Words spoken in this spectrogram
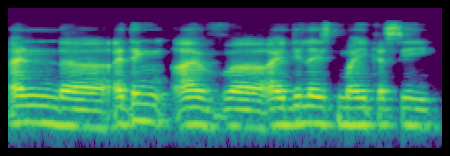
and uh, I think I've uh, idealized Mike Hussey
